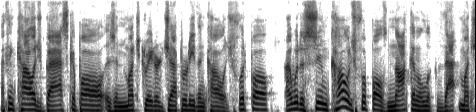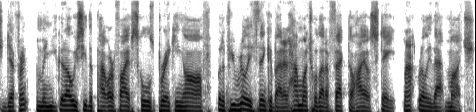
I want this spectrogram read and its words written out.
I think college basketball is in much greater jeopardy than college football. I would assume college football is not going to look that much different. I mean, you could always see the Power Five schools breaking off, but if you really think about it, how much will that affect Ohio State? Not really that much.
